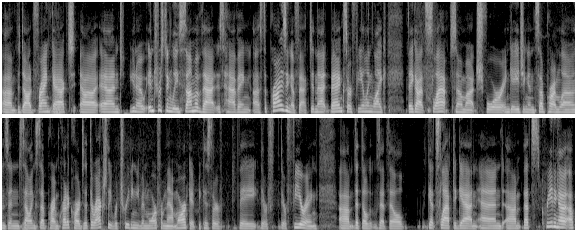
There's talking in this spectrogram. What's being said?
um, the Dodd Frank yeah. Act, uh, and you know, interestingly, some of that is having a surprising effect in that banks are feeling like they got slapped so much for engaging in subprime loans and selling yeah. subprime credit cards that they're actually retreating even more from that market because they're they they're they're fearing um, that they'll that they'll get slapped again. And um, that's creating a, a,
